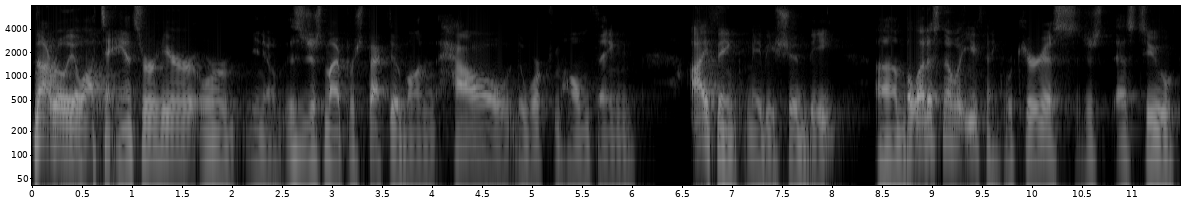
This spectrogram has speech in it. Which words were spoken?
not really a lot to answer here, or you know, this is just my perspective on how the work from home thing, I think maybe should be. Um, but let us know what you think. We're curious just as to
